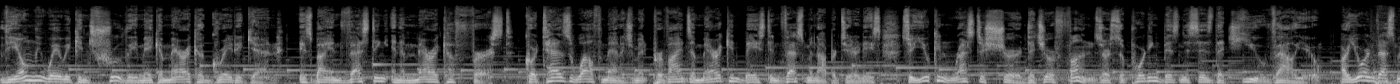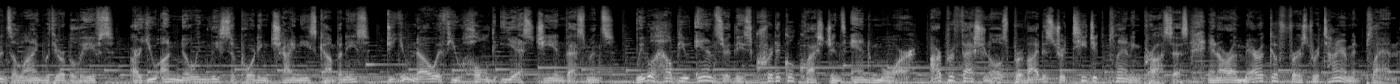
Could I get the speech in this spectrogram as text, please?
The only way we can truly make America great again is by investing in America first. Cortez Wealth Management provides American based investment opportunities so you can rest assured that your funds are supporting businesses that you value. Are your investments aligned with your beliefs? Are you unknowingly supporting Chinese companies? Do you know if you hold ESG investments? We will help you answer these critical questions and more. Our professionals provide a strategic planning process in our America First retirement plan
